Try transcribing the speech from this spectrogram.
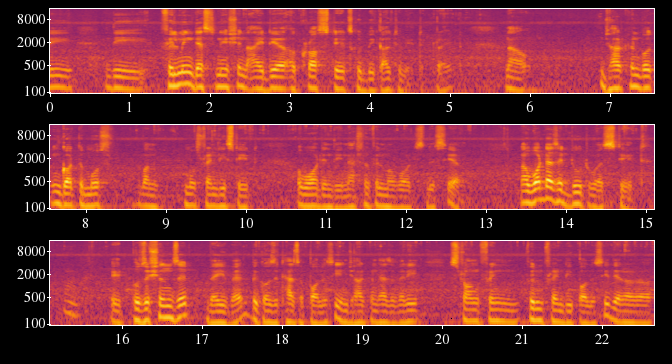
the the filming destination idea across states could be cultivated. Right now, Jharkhand got the most one most friendly state award in the National Film Awards this year. Now, what does it do to a state? Hmm. It positions it very well because it has a policy. In Jharkhand has a very strong film friendly policy. There are a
